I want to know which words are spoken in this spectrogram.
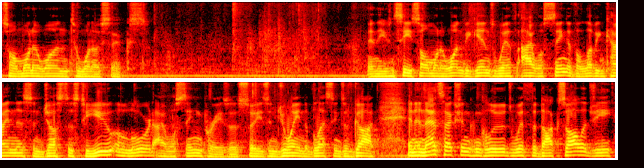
Psalm 101 to 106. And you can see Psalm 101 begins with, I will sing of the loving kindness and justice to you, O Lord, I will sing praises. So he's enjoying the blessings of God. And then that section concludes with the doxology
